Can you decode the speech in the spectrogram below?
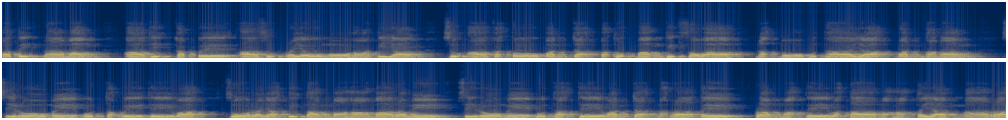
ปฏินามัง อาทิกัปเปอาสุรโยโมหาติยัง สุอาคโตปัญจะปะทุมังทิสวานะโมพุทธายะวันทนัง สิโรเมพุทธเวเทวะ สุรยติตังมหาบารมี สิโรเมพุทธเทวันจะนราเตพระมะเทวตามหาทยังนาระ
